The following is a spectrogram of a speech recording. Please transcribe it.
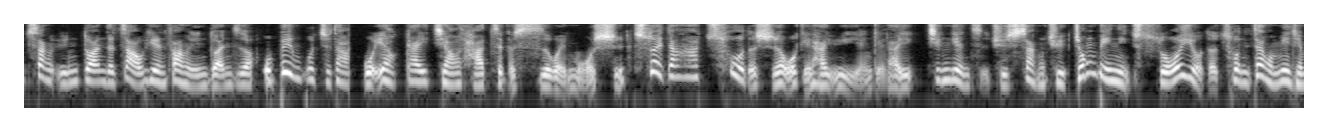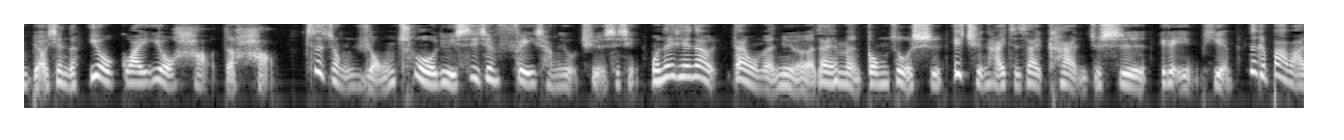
上云端的照片放云端之后，我并不知道我要该教他这个思维模式。所以当他错的时候，我给他语言，给他经验值去上去，总比你所有的错，你在我面前表现的又乖又好的好。这种容错率是一件非常有趣的事情。我那天带带我们女儿在他们工作室，一群孩子在看，就是一个影片。那个爸爸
